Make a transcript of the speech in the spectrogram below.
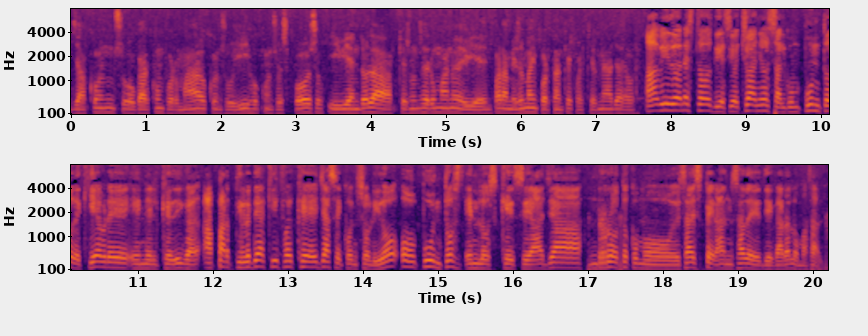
ya con su hogar conformado, con su hijo, con su esposo y viéndola que es un ser humano de bien, para mí eso es más importante que cualquier medalla de oro. ¿Ha habido en estos 18 años algún punto de quiebre en el que diga, a partir de aquí fue que ella se consolidó o puntos en los que se haya roto como esa esperanza de llegar a lo más alto?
